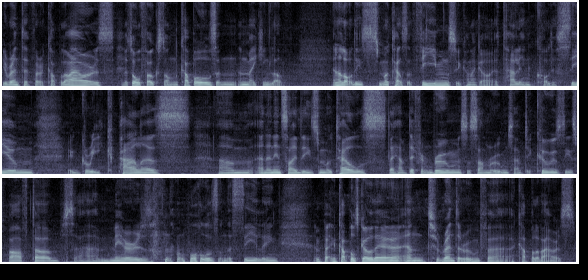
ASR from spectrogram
You rent it for a couple of hours, and it's all focused on couples and, and making love. And a lot of these motels are themed, so you kind of go Italian Colosseum, Greek Palace, um, and then inside these motels, they have different rooms. So some rooms have jacuzzis, bathtubs, uh, mirrors on the walls, on the ceiling. And, and couples go there and rent a room for a couple of hours.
